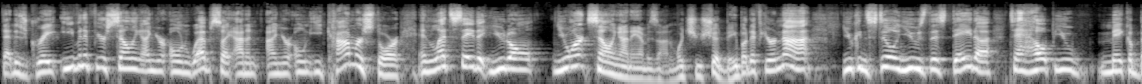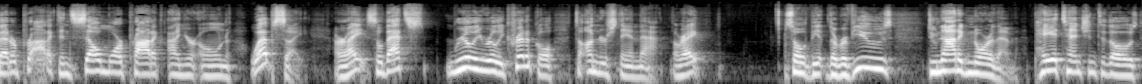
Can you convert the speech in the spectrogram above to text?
that is great even if you're selling on your own website on an, on your own e-commerce store and let's say that you don't you aren't selling on Amazon, which you should be, but if you're not, you can still use this data to help you make a better product and sell more product on your own website. All right? So that's really really critical to understand that, all right? So the the reviews do not ignore them. Pay attention to those,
